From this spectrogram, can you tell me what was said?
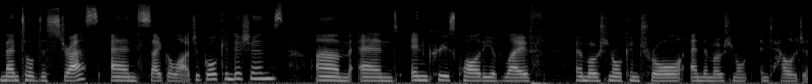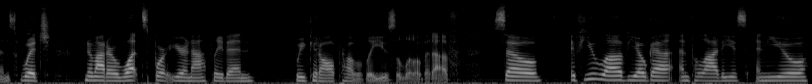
mental distress and psychological conditions um, and increase quality of life, emotional control, and emotional intelligence, which no matter what sport you're an athlete in, we could all probably use a little bit of. So, if you love yoga and Pilates and you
